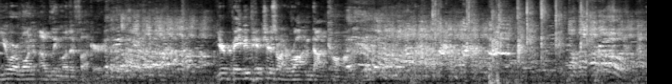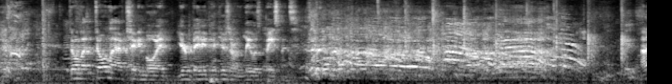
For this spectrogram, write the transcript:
You are one ugly motherfucker. Your baby pictures are on Rotten.com. chicken boy. Your baby pictures are in Leo's basement. I,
